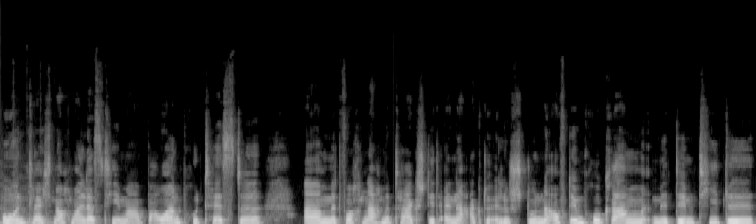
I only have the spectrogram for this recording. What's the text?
Und gleich nochmal das Thema Bauernproteste. Am Mittwochnachmittag steht eine aktuelle Stunde auf dem Programm mit dem Titel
